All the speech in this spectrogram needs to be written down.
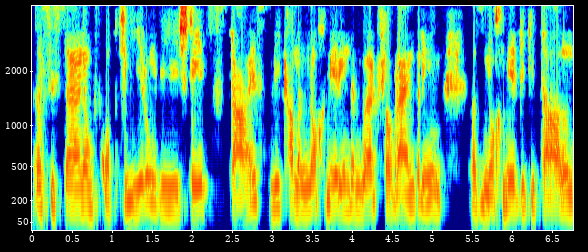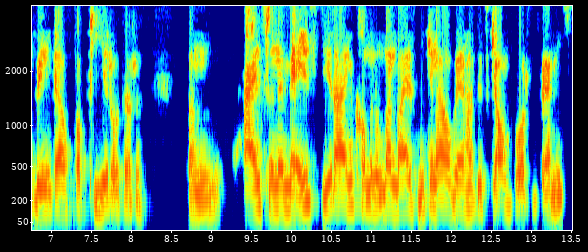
Das ist eine Optimierung, die stets da ist. Wie kann man noch mehr in den Workflow reinbringen? Also noch mehr digital und weniger auf Papier oder dann einzelne Mails, die reinkommen und man weiß nicht genau, wer hat jetzt geantwortet, wer nicht.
